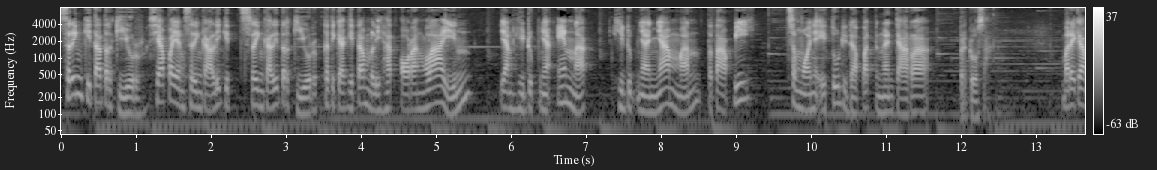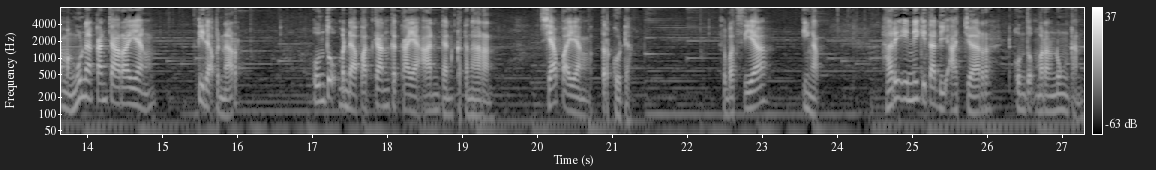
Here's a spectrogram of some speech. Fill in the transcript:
Sering kita tergiur, siapa yang sering kali sering kali tergiur ketika kita melihat orang lain yang hidupnya enak, hidupnya nyaman, tetapi semuanya itu didapat dengan cara berdosa. Mereka menggunakan cara yang tidak benar untuk mendapatkan kekayaan dan ketenaran. Siapa yang tergoda? Sobat setia, ingat, hari ini kita diajar untuk merenungkan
